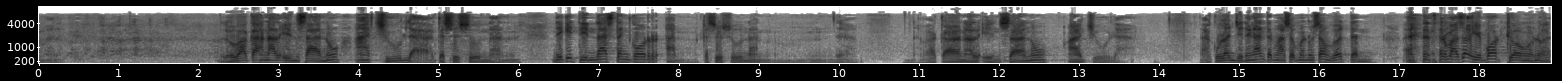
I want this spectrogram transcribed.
malah. Lho wakanal insanu ajula kesusunan. Niki dinas teng Quran kesusunan. Ya. Wakanal insanu ajula. Aku lan jenengan termasuk manusia mboten. termasuk ya padha ngono.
